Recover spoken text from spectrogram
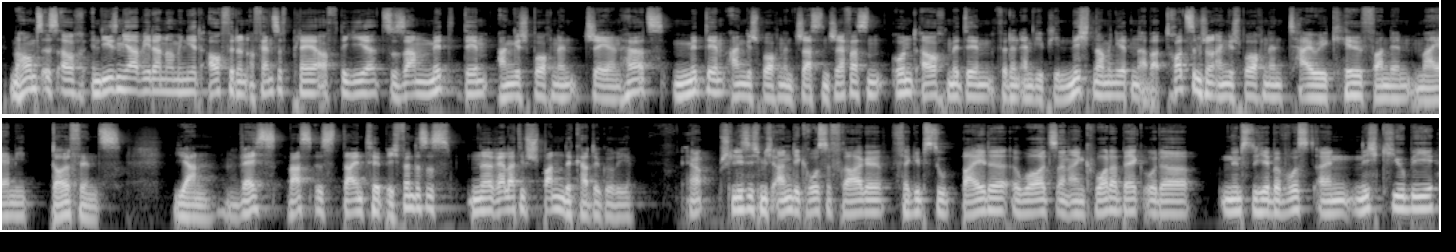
Mahomes ist auch in diesem Jahr wieder nominiert, auch für den Offensive Player of the Year, zusammen mit dem angesprochenen Jalen Hurts, mit dem angesprochenen Justin Jefferson und auch mit dem für den MVP nicht nominierten, aber trotzdem schon angesprochenen Tyreek Hill von den Miami Dolphins. Jan, was, was ist dein Tipp? Ich finde, das ist eine relativ spannende Kategorie. Ja, schließe ich mich an. Die große Frage, vergibst du beide Awards an einen Quarterback oder nimmst du hier bewusst einen Nicht-QB?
